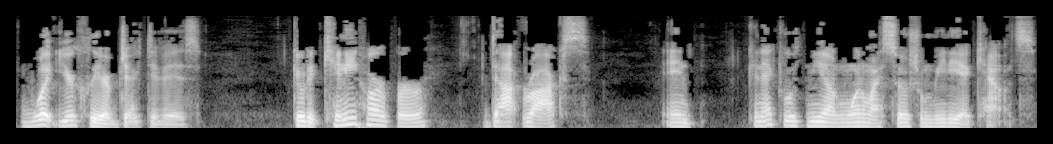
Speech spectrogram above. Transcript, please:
what your clear objective is. Go to kennyharper.rocks and connect with me on one of my social media accounts.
